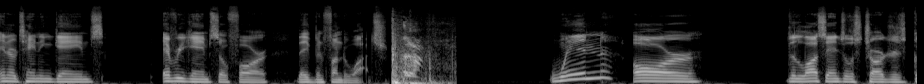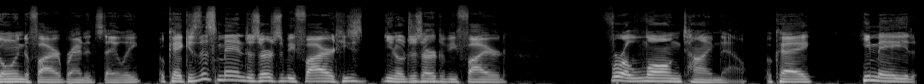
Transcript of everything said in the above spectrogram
entertaining games every game so far. They've been fun to watch. When are the Los Angeles Chargers going to fire Brandon Staley? Okay, because this man deserves to be fired. He's, you know, deserved to be fired for a long time now. Okay, he made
